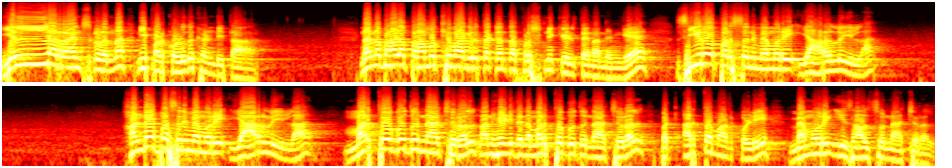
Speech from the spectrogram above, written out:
ಎಲ್ಲ ರ್ಯಾಂಕ್ಸ್ಗಳನ್ನು ನೀವು ಪಡ್ಕೊಳ್ಳೋದು ಖಂಡಿತ. ನನ್ನ ಬಹಳ ಪ್ರಾಮುಖ್ಯವಾಗಿರ್ತಕ್ಕಂಥ ಪ್ರಶ್ನೆ ಕೇಳ್ತೇನೆ ನಾನು ನಿಮಗೆ. ಝೀರೋ ಪರ್ಸೆಂಟ್ ಮೆಮೊರಿ ಯಾರಲ್ಲೂ ಇಲ್ಲ. ಹಂಡ್ರೆಡ್ ಪರ್ಸೆಂಟ್ ಮೆಮೊರಿ ಯಾರಲ್ಲೂ ಇಲ್ಲ. ಮರ್ತೋಗೋದು ನ್ಯಾಚುರಲ್ ನಾನು ಹೇಳಿದ್ದೇನೆ ಮರ್ತೋಗೋದು ನ್ಯಾಚುರಲ್ ಬಟ್ ಅರ್ಥ ಮಾಡ್ಕೊಳ್ಳಿ memory is also natural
